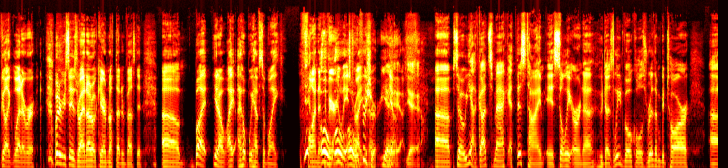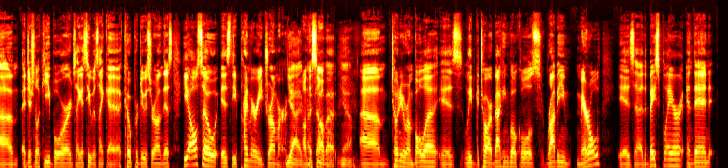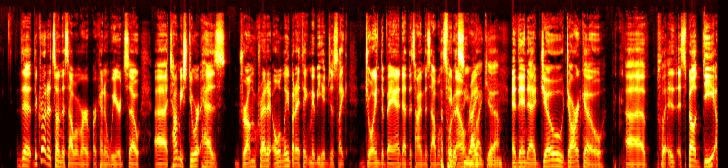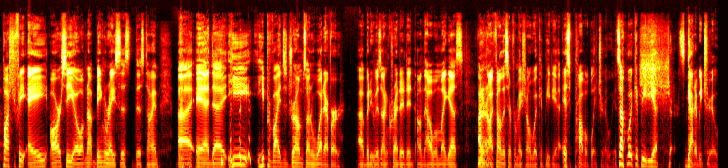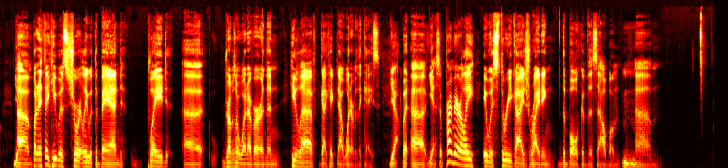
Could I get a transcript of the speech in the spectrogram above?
Be like, whatever, whatever you say is right. I don't care. I'm not that invested. Um, but you know, I, I hope we have some like fun at the oh, very oh, least, oh, right? For you know? sure. Yeah, yeah, yeah, yeah. yeah. Uh, so yeah, Godsmack at this time is Sully Erna, who does lead vocals, rhythm guitar, um, additional keyboards. I guess he was like a, a co-producer on this. He also is the primary drummer. Yeah, on I this saw album. that. Yeah. Um, Tony Rombola is lead guitar, backing vocals. Robbie Merrill is uh, the bass player, and then the the credits on this album are, are kind of weird. So uh, Tommy Stewart has drum credit only, but I think maybe he just like joined the band at the time this album That's came what it out, seemed right? like. Yeah. And then uh, Joe D'Arco, uh, pl- it's spelled D apostrophe A R C O. I'm not being racist this time. Uh, and uh, he he provides drums on whatever, uh, but he was uncredited on the album, I guess. I don't know. I found this information on Wikipedia. It's probably true. It's on Wikipedia. Sure. It's got to be true. Yeah. Um, but I think he was shortly with the band, played uh, drums or whatever, and then he left, got kicked out, whatever the case. Yeah. But uh, yeah, so primarily it was three guys writing the bulk of this album. Mhm. Um,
